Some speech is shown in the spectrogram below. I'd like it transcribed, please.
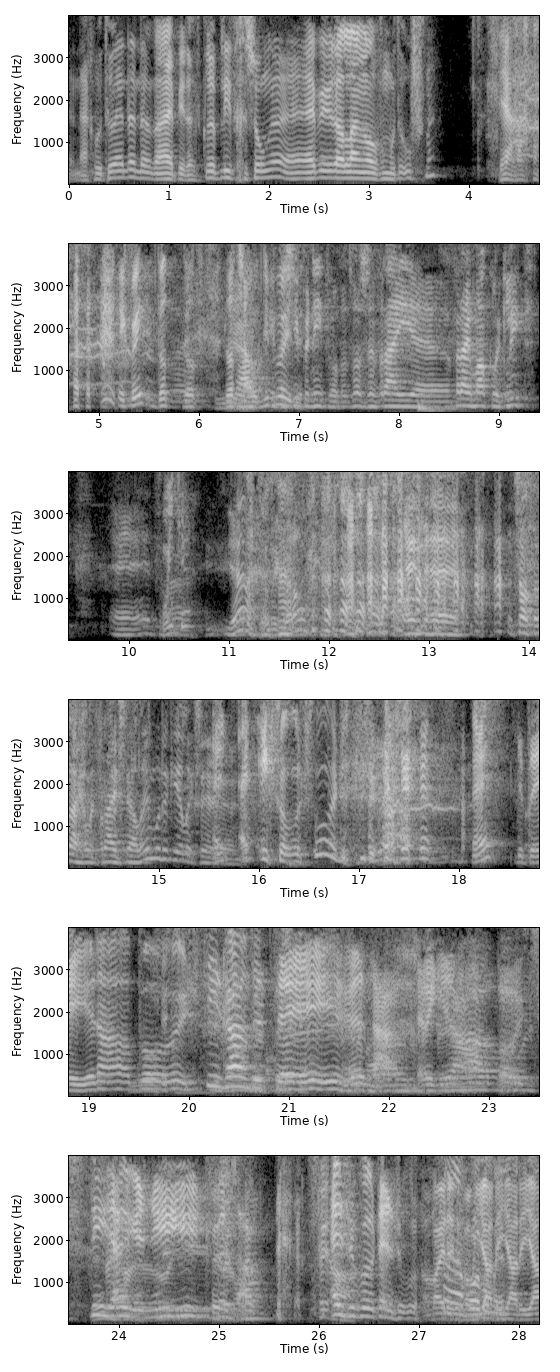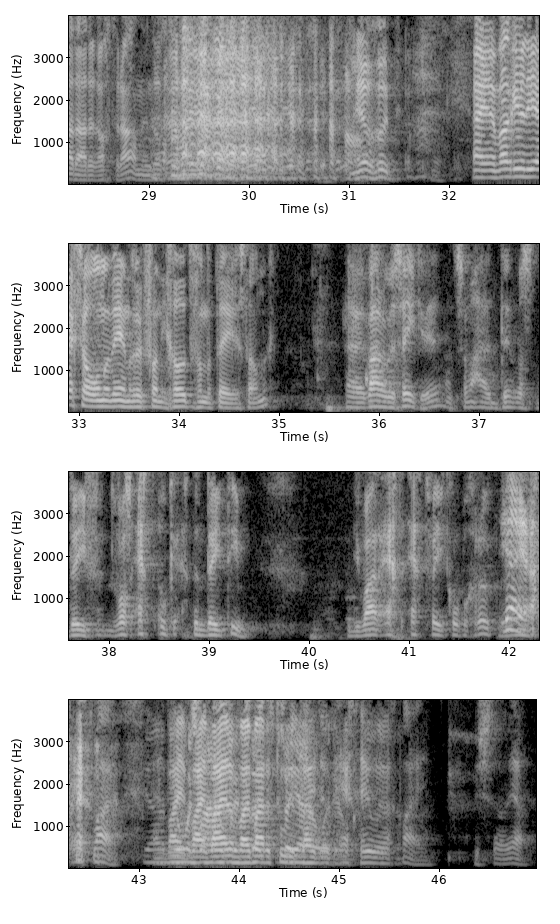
eh, nou goed, en dan, dan heb je dat clublied gezongen. Hebben jullie daar lang over moeten oefenen? Ja, ik weet, dat, dat, dat zou ik niet in weten. principe niet, want het was een vrij, eh, vrij makkelijk lied. Eh, Vond je? Ja, dat ik wel. en eh, het zat er eigenlijk vrij snel in, moet ik eerlijk zeggen. En, en ik zong het voor. Dus. Hè? De BNA-boys, die gaan er tegenaan. De BNA-boys, die zijn je niet verstaan. enzovoort, enzovoort. Wij deden gewoon ja, de ja, de ja daar erachteraan. En dat, Heel goed. Hey, en waren jullie echt zo onder de indruk van die grootte van de tegenstander? Eh, waren we zeker, hè? want het was, D, het was echt, ook echt een D-team. Die waren echt, echt twee koppen groot. Ja, ja. Echt waar. Ja, en wij, wij, waren wij, wij waren toen de tijd ook echt heel erg klein. Dus uh, ja.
